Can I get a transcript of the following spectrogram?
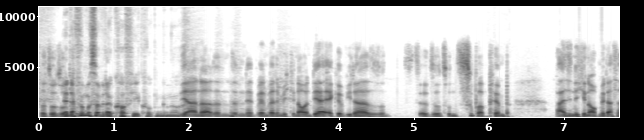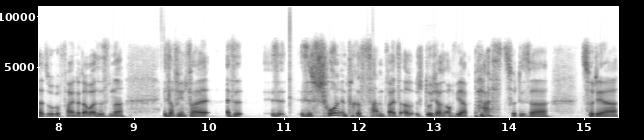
So, so, so, ja, dafür muss er wieder Coffee gucken, genau. ja, ne, dann, dann hätten- wir nämlich genau in der Ecke wieder, also so, so, so ein super Pimp. Weiß ich nicht genau, ob mir das halt so gefallen hat, aber es ist eine, ist auf jeden Fall, es ist, es ist schon interessant, weil es durchaus auch wieder passt zu dieser, zu der,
